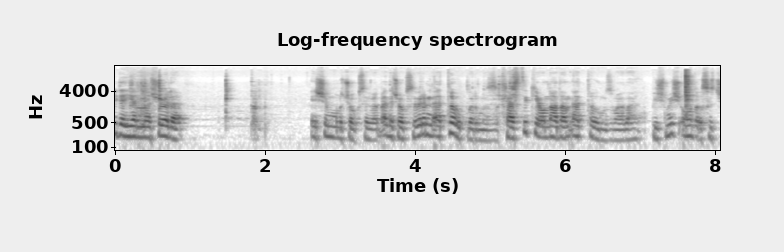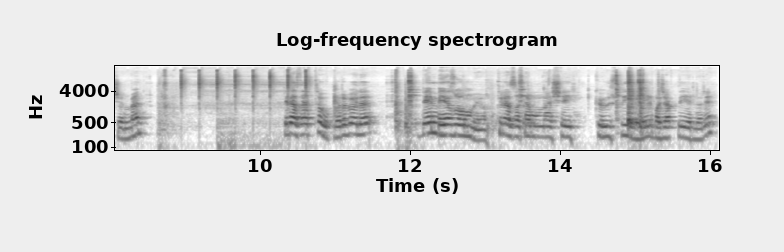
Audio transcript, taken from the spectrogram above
Bir de yanına şöyle eşim bunu çok sever. Ben de çok severim et tavuklarımızı kestik ya onlardan et tavuğumuz var da pişmiş. Onu da ısıtacağım ben. Biraz et tavukları böyle bembeyaz olmuyor. Biraz zaten bunlar şey göğüslü yerleri, bacaklı yerleri.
